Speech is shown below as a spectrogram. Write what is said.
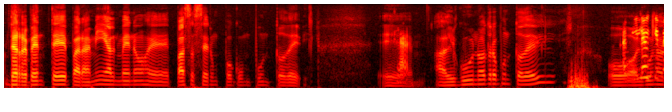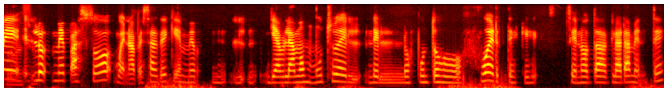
de repente, para mí al menos, eh, pasa a ser un poco un punto débil. Eh, claro. ¿algún otro punto débil A o mí lo que me, lo- me pasó, bueno, a pesar de que me- ya hablamos mucho de los puntos fuertes que se nota claramente,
